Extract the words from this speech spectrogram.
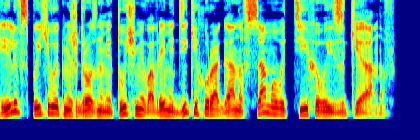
или вспыхивают меж грозными тучами во время диких ураганов самого тихого из океанов.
